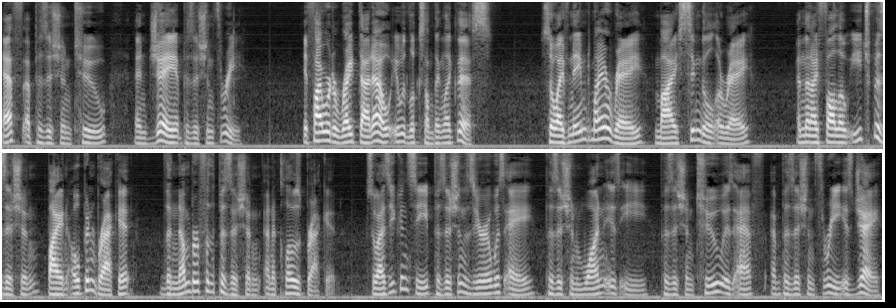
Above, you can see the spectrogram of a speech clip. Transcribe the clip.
F at position 2, and J at position 3. If I were to write that out, it would look something like this. So I've named my array my single array, and then I follow each position by an open bracket, the number for the position, and a closed bracket. So as you can see, position 0 is A, position 1 is E, position 2 is F, and position 3 is J.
